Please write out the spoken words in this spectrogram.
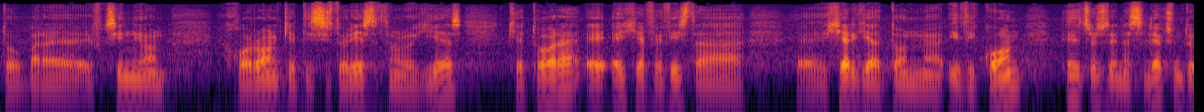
των παραευξήνιων χωρών και της ιστορίας της τεχνολογίας και τώρα ε, έχει αφαιθεί στα ε, χέρια των ειδικών έτσι ώστε να συλλέξουν το,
